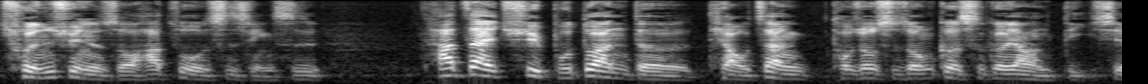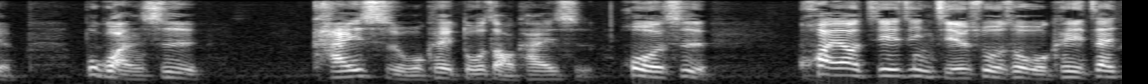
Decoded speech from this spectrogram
春训的时候，他做的事情是他在去不断的挑战投球时钟各式各样的底线，不管是开始我可以多早开始，或者是快要接近结束的时候，我可以在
